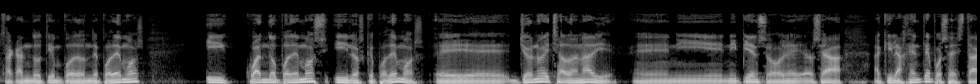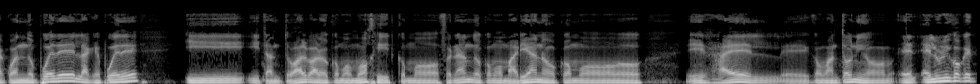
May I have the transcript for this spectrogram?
sacando tiempo de donde podemos y cuando podemos y los que podemos. yo no he echado a nadie, ni, ni pienso. o sea, aquí la gente pues está cuando puede, la que puede, y, tanto Álvaro como Mojit, como Fernando, como Mariano, como Israel, eh, como Antonio. El, único que,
